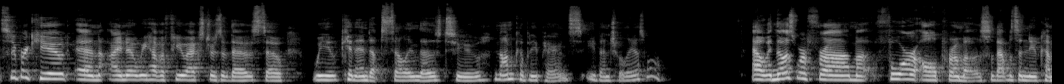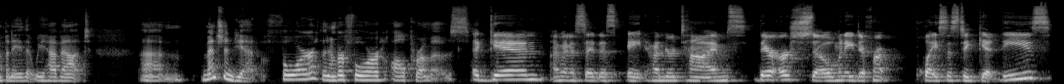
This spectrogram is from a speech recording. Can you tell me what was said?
super cute. And I know we have a few extras of those. So we can end up selling those to non-company parents eventually as well. Oh, and those were from Four All Promos. So that was a new company that we have not um, mentioned yet. Four, the number four, all promos. Again, I'm going to say this 800 times. There are so many different places to get these.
